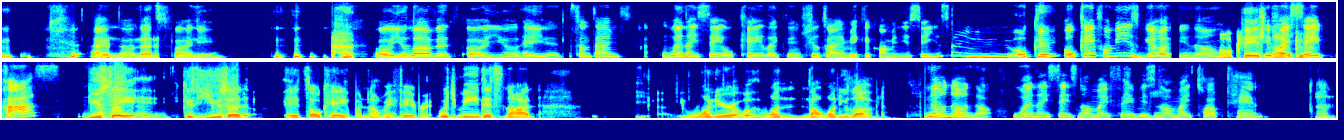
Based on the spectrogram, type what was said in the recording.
I know that's funny. oh, you love it or you hate it. Sometimes when I say okay, like in few time I make a comment, you say you say okay. Okay for me is good, you know. Okay, if I good. say pass, you no, say because you said it's okay, but not my favorite, which means it's not one you're one not one you loved. no, no, no. When I say it's not my favorite, it's not my top ten. Mm.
